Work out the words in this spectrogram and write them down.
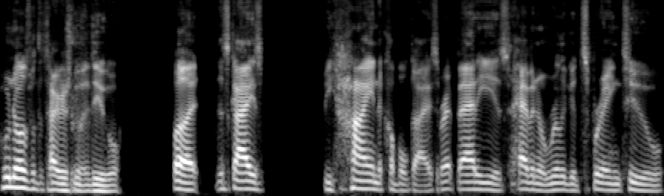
who knows what the Tigers are going to do, but this guy's behind a couple guys. Brett Baty is having a really good spring too.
